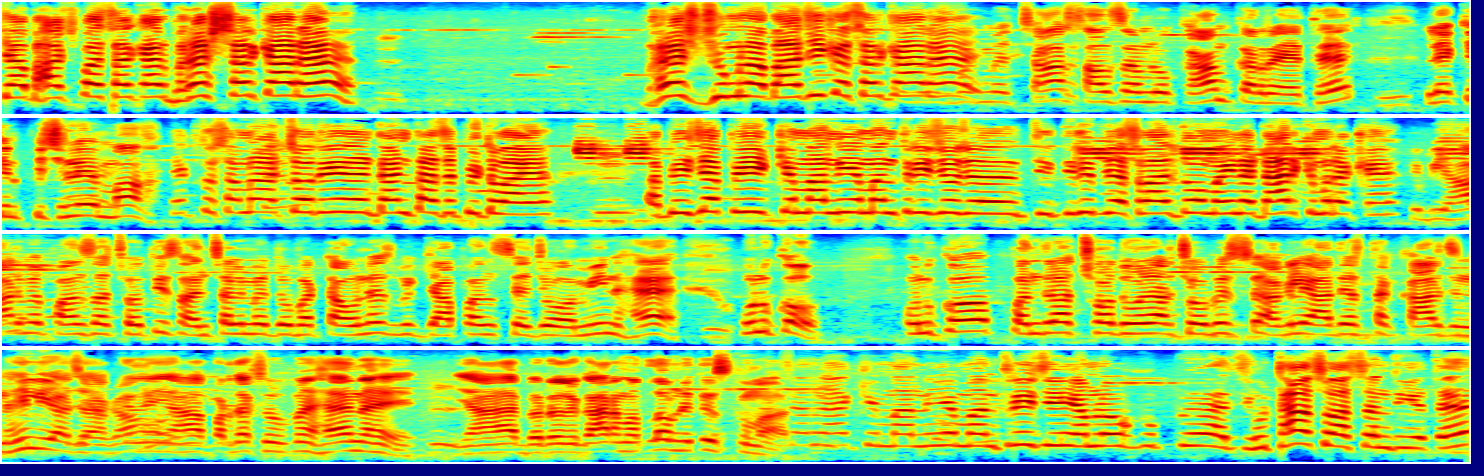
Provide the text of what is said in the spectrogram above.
क्या भाजपा सरकार भ्रष्ट सरकार है? भ्रष्ट जुमलाबाजी का सरकार है? में चार साल से हम लोग काम कर रहे थे लेकिन पिछले माह एक तो सम्राट चौधरी ने डंटा से पिटवाया। अब बीजेपी के माननीय मंत्री जो जो दिलीप जायसवाल दो महीने डार्क में रखे हैं। बिहार में पाँच सौ चौतीस अंचल में दो बट्टा उन्नीस विज्ञापन से जो अमीन है उनको उनको पंद्रह छः दो हज़ार चौबीस से अगले आदेश तक कार्य नहीं लिया जाएगा। यहाँ प्रत्यक्ष रूप में है नहीं। यहाँ बेरोजगार मतलब नीतीश कुमार। चल कि माननीय मंत्री जी हम लोग को झूठा आश्वासन दिए थे।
